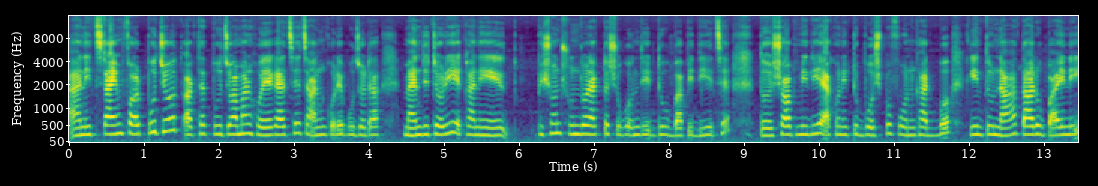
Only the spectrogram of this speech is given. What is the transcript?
অ্যান্ড ইটস টাইম ফর পুজো, অর্থাৎ পুজো আমার হয়ে গেছে। চান করে পুজোটা ম্যান্ডেটরি এখানে ভীষণ সুন্দর একটা সুগন্ধির ধূপ বাপি দিয়েছে। তো সব মিলিয়ে এখন একটু বসবো, ফোন ঘাটবো। কিন্তু না, তার উপায় নেই।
